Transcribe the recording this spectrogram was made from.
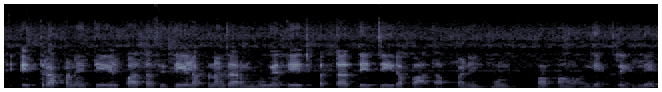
ਤੇ ਇੱਧਰ ਆਪਾਂ ਨੇ ਤੇਲ ਪਾਤਾ ਸੀ। ਤੇਲ ਆਪਣਾ ਗਰਮ ਹੋ ਗਿਆ। ਤੇਜ ਪੱਤਾ ਤੇ ਜੀਰਾ ਪਾਤਾ ਆਪਾਂ ਨੇ। ਹੁਣ ਆਪਾਂ ਪਾਵਾਂਗੇ ਕਰੇਲੇ।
